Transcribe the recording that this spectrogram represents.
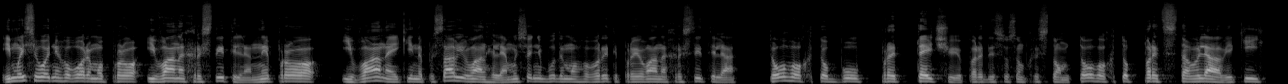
І ми сьогодні говоримо про Івана Хрестителя, не про Івана, який написав Євангелія. Ми сьогодні будемо говорити про Івана Хрестителя, того, хто був предтечею перед Ісусом Христом, того, хто представляв, який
